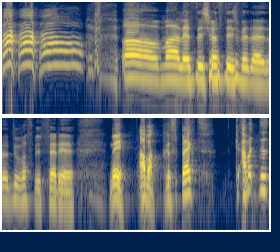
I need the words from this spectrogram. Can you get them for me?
Oh Mann, jetzt ich weiß nicht, bin, also, du machst mir fertig. Nee, aber Respekt. Aber das,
